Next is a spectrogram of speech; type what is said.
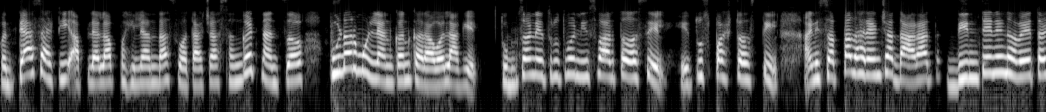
पण त्यासाठी आपल्या आपल्याला पहिल्यांदा स्वतःच्या संघटनांचं पुनर्मूल्यांकन करावं लागेल. तुमचं नेतृत्व निस्वार्थ असेल हेतू स्पष्ट असतील आणि सत्ताधाऱ्यांच्या दारात दिनतेने नव्हे तर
